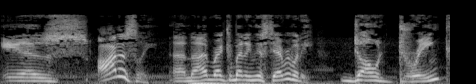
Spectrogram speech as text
is, honestly, and I'm recommending this to everybody, don't drink,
